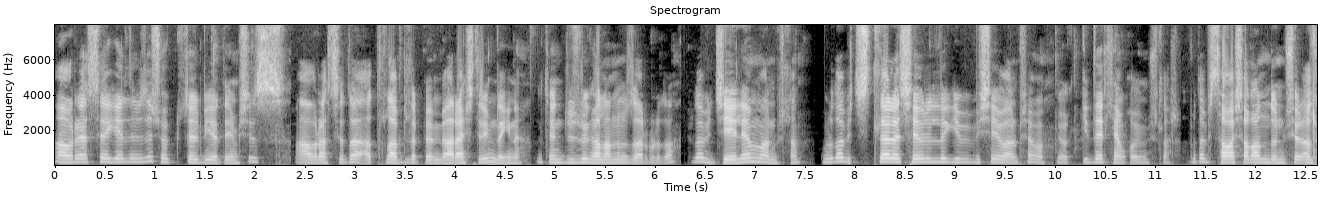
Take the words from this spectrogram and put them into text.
Avrasya'ya geldiğimizde çok güzel bir yerdeymişiz. Avrasya'da atılabilir. Ben bir araştırayım da yine. Zaten düzlük alanımız var burada. Burada bir CLM varmış lan. Burada bir çitlerle çevrili gibi bir şey varmış ama yok giderken koymuşlar. Burada bir savaş alanı dönmüş herhalde.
